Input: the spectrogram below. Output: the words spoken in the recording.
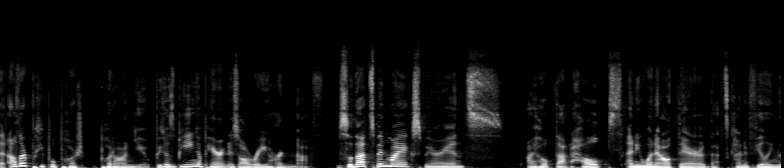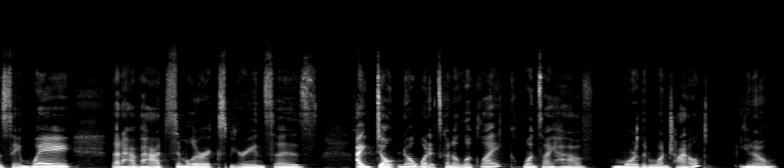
that other people push put on you because being a parent is already hard enough. So that's been my experience. I hope that helps anyone out there that's kind of feeling the same way, that have had similar experiences. I don't know what it's going to look like once I have more than one child. You know,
